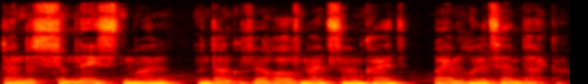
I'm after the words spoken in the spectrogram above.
Dann bis zum nächsten Mal und danke für eure Aufmerksamkeit beim Holzheimwerker.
